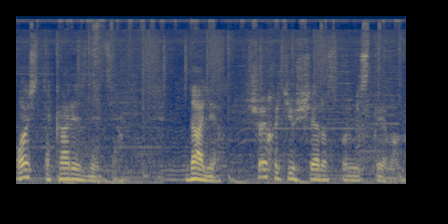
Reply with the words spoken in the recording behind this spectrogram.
Ось така різниця. Далі, що я хотів ще розповісти вам.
